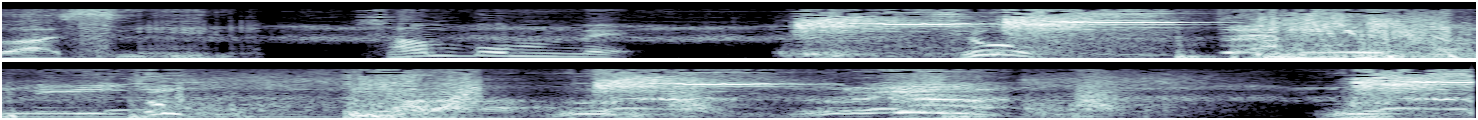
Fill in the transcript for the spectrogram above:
ばすぎる。3本目。勝負。 으아! 으아! 으아!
